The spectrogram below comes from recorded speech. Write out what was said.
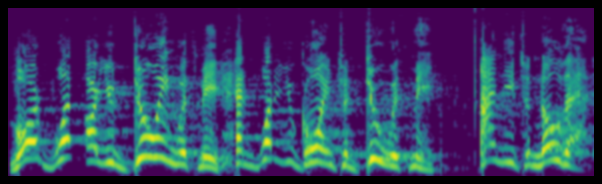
Lord, what are you doing with me? And what are you going to do with me? I need to know that.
